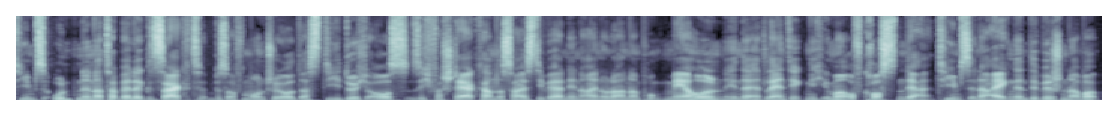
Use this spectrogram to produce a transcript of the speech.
Teams unten in der Tabelle gesagt, bis auf Montreal, dass die durchaus sich verstärkt haben. Das heißt, die werden den einen oder anderen Punkt mehr holen in der Atlantic. Nicht immer auf Kosten der Teams in der eigenen Division, aber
